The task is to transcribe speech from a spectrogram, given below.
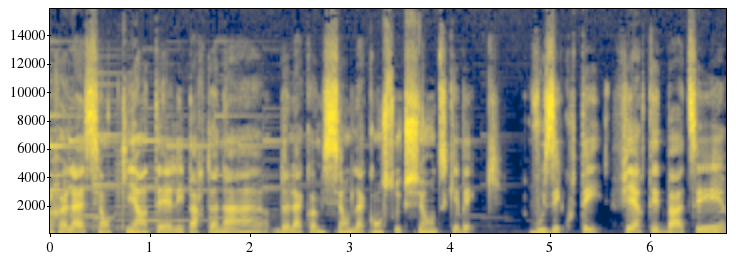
Relations clientèle et partenaires de la Commission de la construction du Québec. Vous écoutez Fierté de bâtir,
